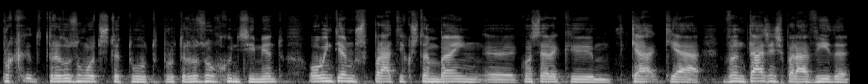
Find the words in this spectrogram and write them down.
porque traduz um outro estatuto, porque traduz um reconhecimento, ou em termos práticos também uh, considera que, que, há, que há vantagens para a vida,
